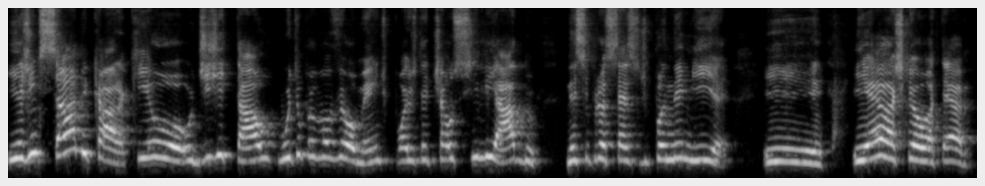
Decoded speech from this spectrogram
E a gente sabe, cara, que o, o digital muito provavelmente pode ter te auxiliado nesse processo de pandemia. E, e é, eu acho que eu até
